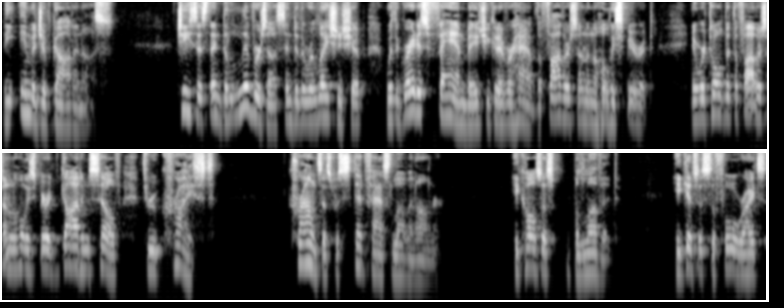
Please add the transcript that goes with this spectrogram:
the image of God in us. Jesus then delivers us into the relationship with the greatest fan base you could ever have the Father, Son, and the Holy Spirit. And we're told that the Father, Son, and the Holy Spirit, God Himself, through Christ, crowns us with steadfast love and honor. He calls us beloved. He gives us the full rights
